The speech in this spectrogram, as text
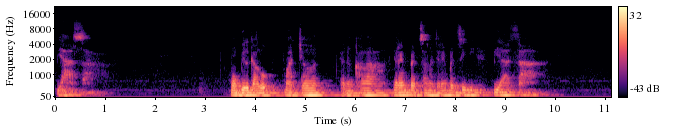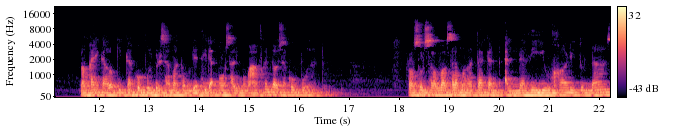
Biasa. Mobil kalau macet, kadang kala nyerempet sana nyerempet sini, biasa. Makanya kalau kita kumpul bersama kemudian tidak mau saling memaafkan, gak usah kumpul itu. Rasul sallallahu alaihi wasallam mengatakan alladzi yukhalitun nas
